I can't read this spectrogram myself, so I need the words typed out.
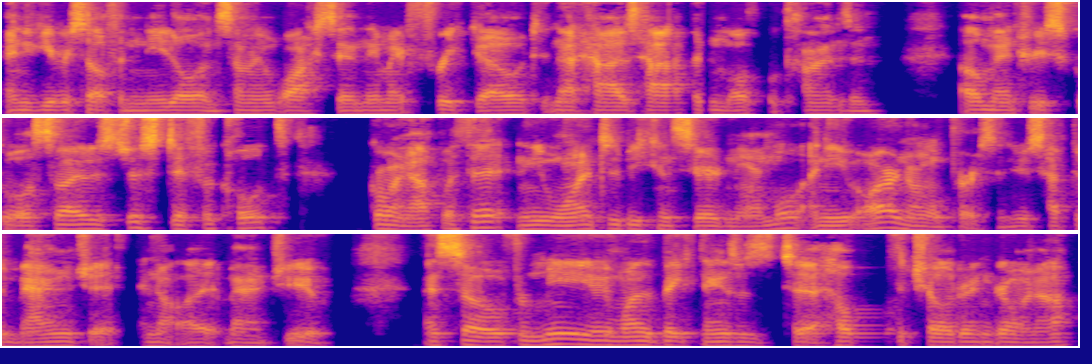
and you give yourself a needle and someone walks in, they might freak out. And that has happened multiple times. in elementary school. So it was just difficult growing up with it and you want it to be considered normal and you are a normal person. You just have to manage it and not let it manage you. And so for me, one of the big things was to help the children growing up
